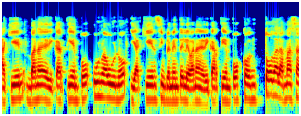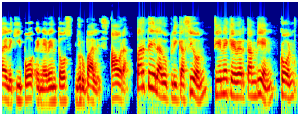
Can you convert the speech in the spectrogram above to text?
a quién van a dedicar tiempo uno a uno y a quién simplemente le van a dedicar tiempo con toda la masa del equipo en eventos grupales. Ahora, parte de la duplicación tiene que ver también con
